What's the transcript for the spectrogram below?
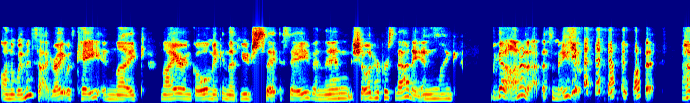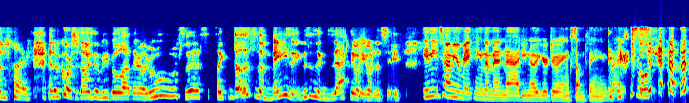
on the women's side right? With kate and like meyer and goal making the huge sa- save and then showing her personality and like we got to honor that. That's amazing. I love it. I'm like and of course there's always going to be people out there like oh what's this? It's like no this is amazing. This is exactly what you want to see. Anytime you're making the men mad, you know you're doing something right.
